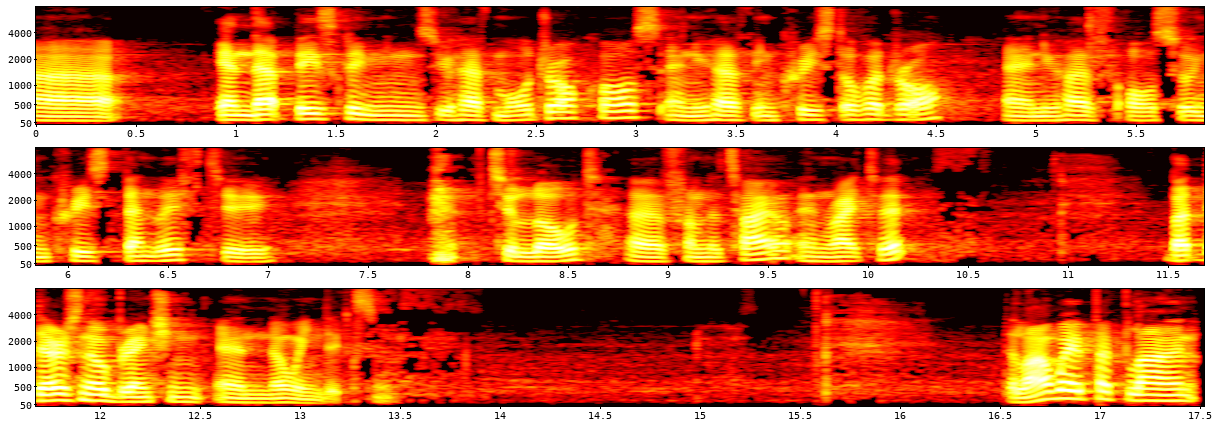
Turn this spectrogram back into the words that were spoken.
Uh, and that basically means you have more draw calls and you have increased overdraw and you have also increased bandwidth to, to load uh, from the tile and write to it. But there's no branching and no indexing. The Lightweight pipeline,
